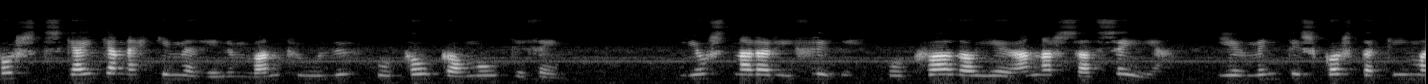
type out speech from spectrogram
Fórst skækjan ekki með hinnum vantrúðu og tók á móti þeim. Ljósnarar í friði, og hvað á ég annars að segja? Ég myndi skorta tíma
